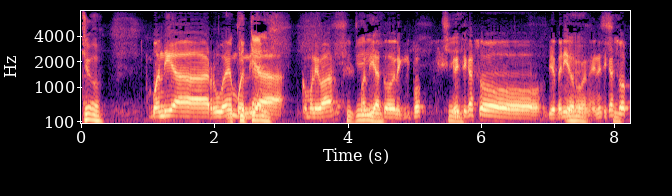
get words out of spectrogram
Yo. Buen día, Rubén. Buen día. ¿Cómo le va? Buen día a todo el equipo. En este caso, bienvenido, Rubén. En este caso,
